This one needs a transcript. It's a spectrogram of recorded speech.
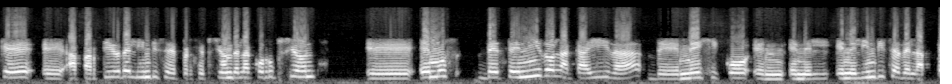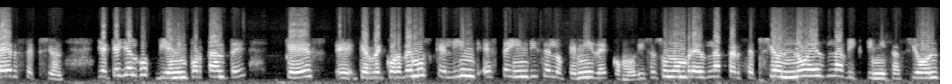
que eh, a partir del índice de percepción de la corrupción, eh, hemos detenido la caída de México en, en, el, en el índice de la percepción. Y aquí hay algo bien importante, que es eh, que recordemos que el este índice lo que mide, como dice su nombre, es la percepción, no es la victimización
